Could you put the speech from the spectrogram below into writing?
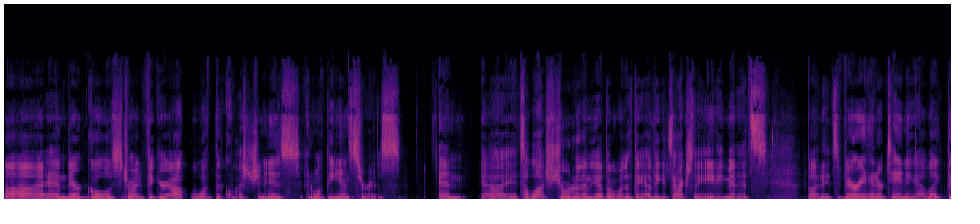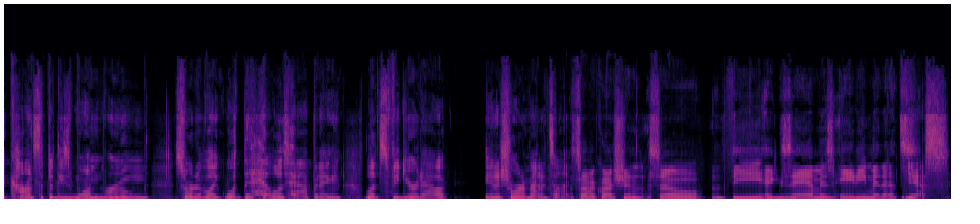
Uh, and their goal is to try and figure out what the question is and what the answer is. And uh, it's a lot shorter than the other ones. I think I think it's actually 80 minutes, but it's very entertaining. I like the concept of these one room sort of like what the hell is happening? Let's figure it out in a short amount of time. So I have a question. So the exam is 80 minutes. Yes.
